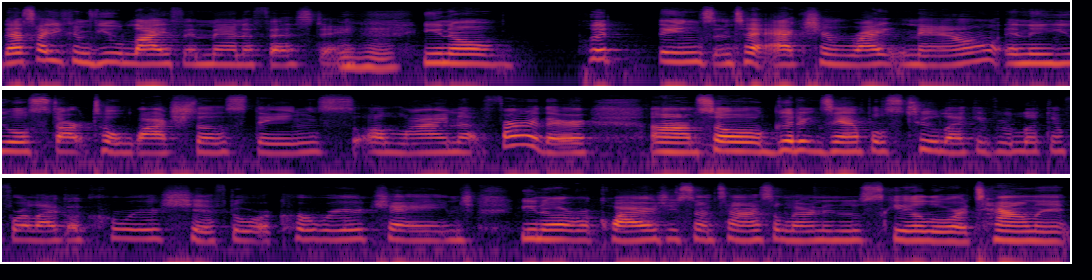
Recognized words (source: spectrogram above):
that's how you can view life and manifesting. Mm-hmm. You know, put things into action right now and then you'll start to watch those things align up further um, so good examples too like if you're looking for like a career shift or a career change you know it requires you sometimes to learn a new skill or a talent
